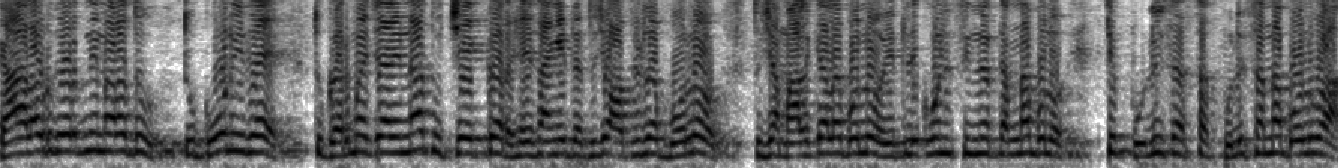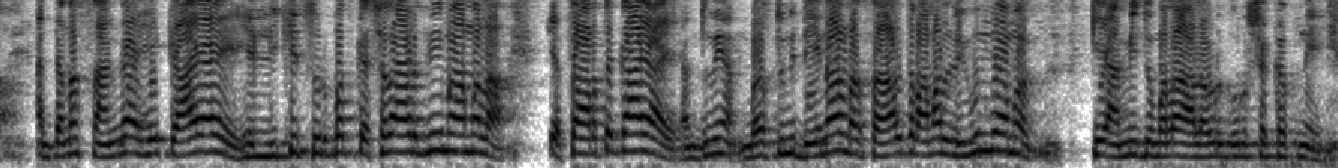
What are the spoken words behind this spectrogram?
का अलाउड करत नाही मला तू? तू कोण इथे? तू कर्मचारी ना? तू चेक कर. हे सांगितलं. तुझ्या ऑफिसला बोलो. तुझ्या मालकाला बोलो. इथले कोण सिनियर त्यांना बोलो. ते पोलीस असतात. पोलिसांना बोलवा. आणि त्यांना सांगा हे काय आहे? हे लिखित स्वरूपात कशाला अर्थ दिली आम्हाला? याचा अर्थ काय आहे? आणि तुम्ही तुम्ही देणार नसाल तर आम्हाला लिहून द्या मग की आम्ही तुम्हाला अलाउड करू शकत नाही.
